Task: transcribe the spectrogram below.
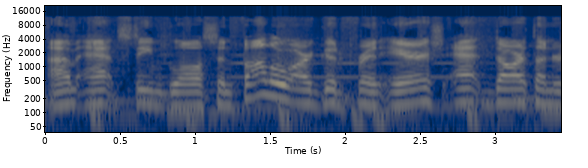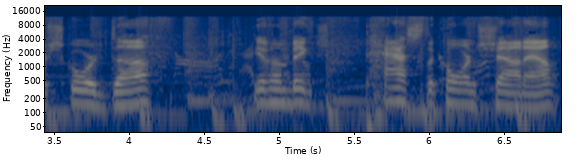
I'm at Steve Glosson. Follow our good friend Erish at Darth underscore Duff. Give him a big pass the corn shout out.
